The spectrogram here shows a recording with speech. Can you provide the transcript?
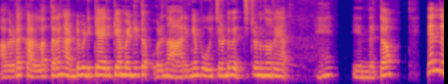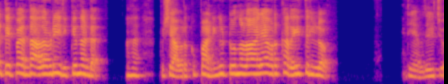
അവരുടെ കള്ളത്തരം കണ്ടുപിടിക്കാതിരിക്കാൻ വേണ്ടിയിട്ട് ഒരു നാരങ്ങ പൂച്ചുകൊണ്ട് വെച്ചിട്ടുണ്ടെന്ന് പറയാം. ഏ എന്നിട്ടോ? എന്നിട്ട് ഇപ്പൊ എന്താ അതവിടെ ഇരിക്കുന്നുണ്ട്. പക്ഷെ അവർക്ക് പണി കിട്ടുമെന്നുള്ള കാര്യം അവർക്ക് അറിയത്തില്ലല്ലോ രേവതി ചോദിച്ചു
